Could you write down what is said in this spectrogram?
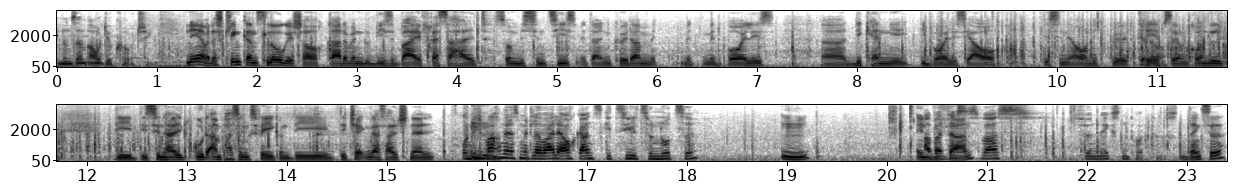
in unserem Audio-Coaching. Nee, aber das klingt ganz logisch auch, gerade wenn du diese Beifresser halt so ein bisschen ziehst mit deinen Ködern, mit, mit, mit Boilies. Äh, die kennen die, die Boilies ja auch. die sind ja auch nicht blöd. Genau. Krebse und Grundel, die, die sind halt gut anpassungsfähig und die, die checken das halt schnell. Und ich mache mir das mittlerweile auch ganz gezielt zunutze. Mhm. Aber das ist was für den nächsten Podcast. Denkst du?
